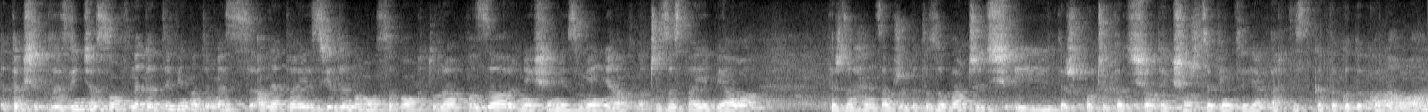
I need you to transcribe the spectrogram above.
e, tak się, te zdjęcia są w negatywie, natomiast Aneta jest jedyną osobą, która pozornie się nie zmienia, znaczy zostaje biała. Też zachęcam, żeby to zobaczyć i też poczytać o tej książce więcej, jak artystka tego dokonała.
